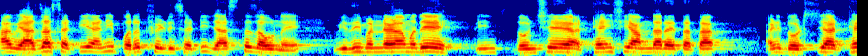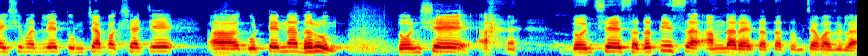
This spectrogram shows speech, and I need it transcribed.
हा व्याजासाठी आणि परतफेडीसाठी जास्त जाऊ नये. विधिमंडळामध्ये तीन दोनशे अठ्ठ्याऐंशी आमदार आहेत आता. आणि दोनशे अठ्ठ्याऐंशी मधले तुमच्या पक्षाचे गुट्टेंना धरून दोनशे दोनशे सदतीस आमदार आहेत आता तुमच्या बाजूला.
